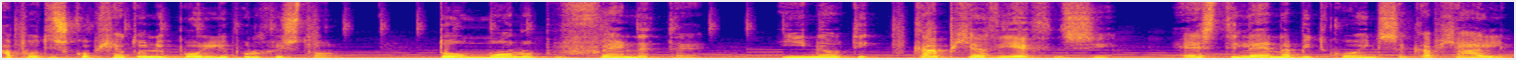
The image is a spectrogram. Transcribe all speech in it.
Από τη σκοπιά των υπολείπων χρηστών, το μόνο που φαίνεται είναι ότι κάποια διεύθυνση έστειλε ένα bitcoin σε κάποια άλλη.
